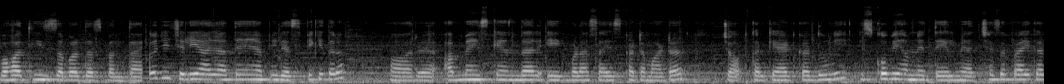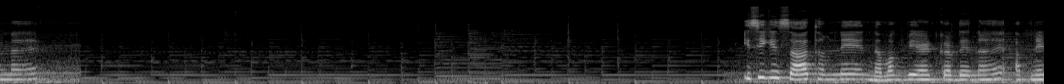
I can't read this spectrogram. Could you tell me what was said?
बहुत ही ज़बरदस्त बनता है। तो जी, चलिए आ जाते हैं अपनी रेसिपी की तरफ़ और अब मैं इसके अंदर एक बड़ा साइज़ का टमाटर चॉप करके ऐड कर दूँगी। इसको भी हमने तेल में अच्छे से फ्राई करना है। इसी के साथ हमने नमक भी ऐड कर देना है। अपने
